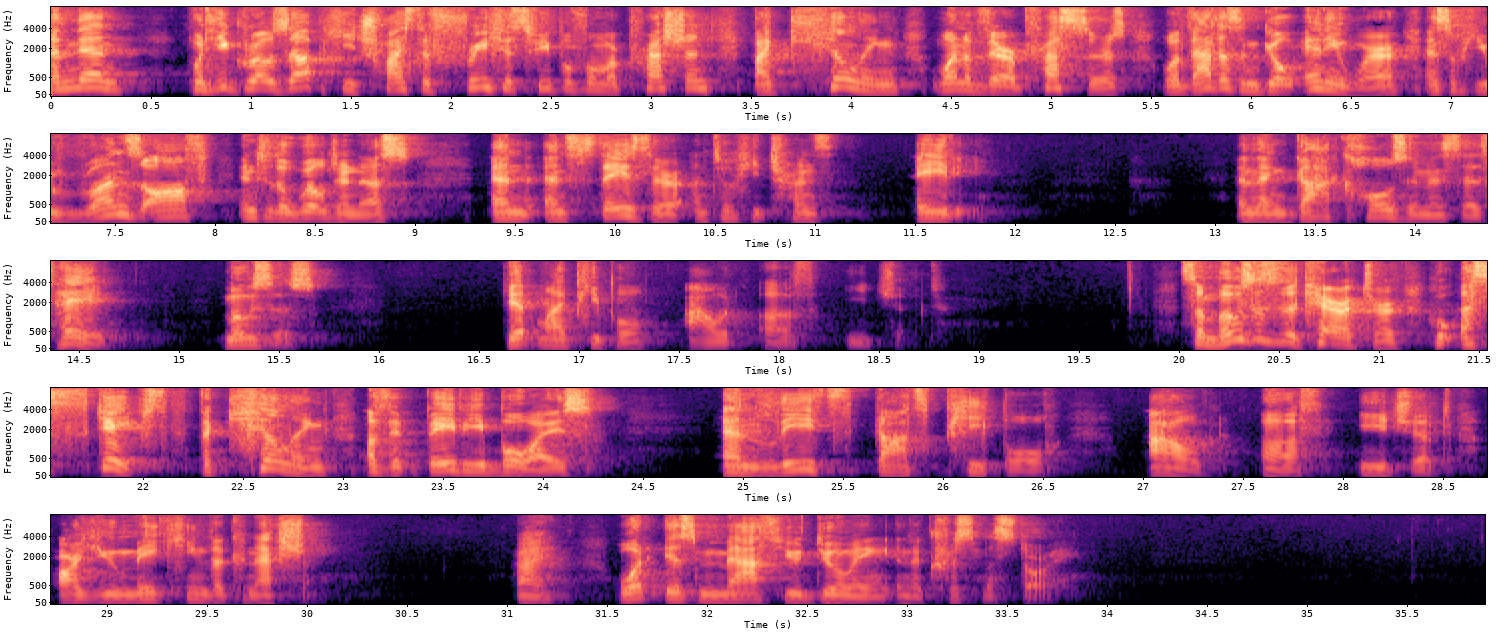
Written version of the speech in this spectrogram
And then when he grows up, he tries to free his people from oppression by killing one of their oppressors. Well, that doesn't go anywhere. And so he runs off into the wilderness and, and stays there until he turns 80. And then God calls him and says, Hey, Moses, get my people out of Egypt. So Moses is a character who escapes the killing of the baby boys and leads God's people out of Egypt. Are you making the connection? Right? What is Matthew doing in the Christmas story?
